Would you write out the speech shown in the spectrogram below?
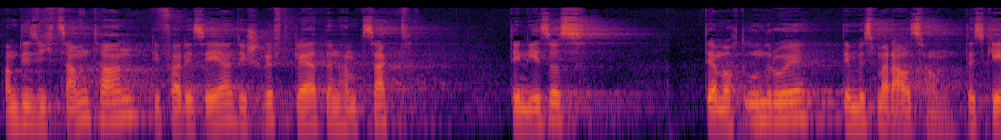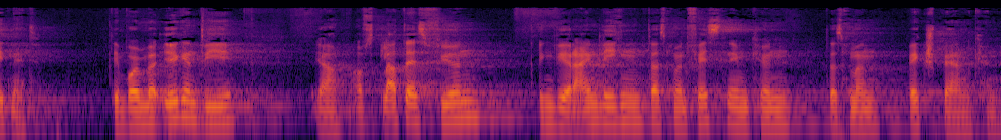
haben die sich zusammengetan, die Pharisäer, die Schriftgelehrten, und haben gesagt, den Jesus, der macht Unruhe, den müssen wir raushauen. Das geht nicht. Den wollen wir irgendwie ja, aufs Glatteis führen, irgendwie reinlegen, dass man festnehmen können, dass man wegsperren können.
